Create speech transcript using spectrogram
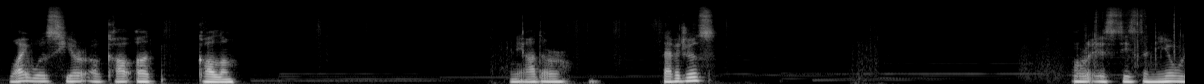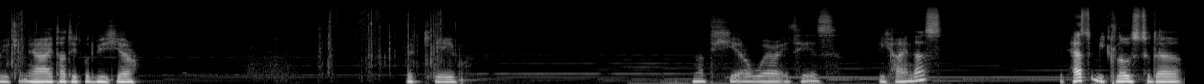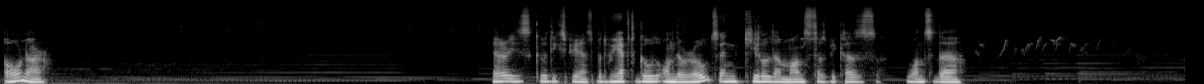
Why was here a, go a golem? Any other savages? Or is this the new region? Yeah, I thought it would be here. The cave. Not here where it is. Behind us? It has to be close to the owner. There is good experience, but we have to go on the roads and kill the monsters because once the...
